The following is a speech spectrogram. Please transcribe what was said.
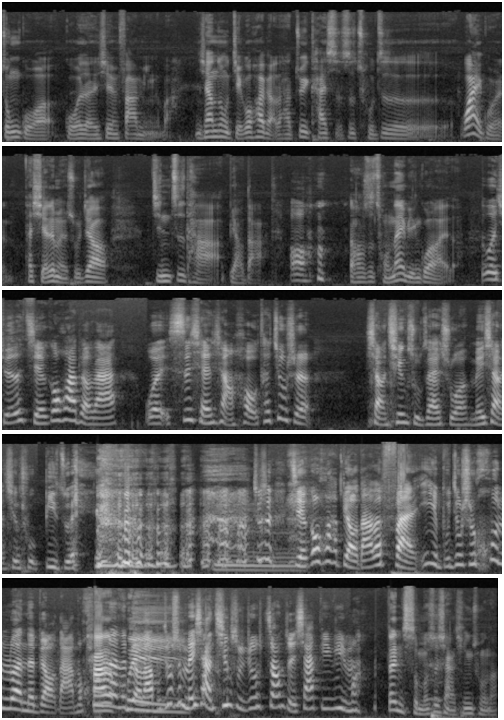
中国国人先发明的吧？你像这种结构化表达，它最开始是出自外国人，他写了本书叫《金字塔表达》，哦，然后是从那边过来的。我觉得结构化表达，我思前想后，他就是想清楚再说，没想清楚闭嘴。嗯 就是结构化表达的反义，不就是混乱的表达吗？混乱的表达不就是没想清楚就张嘴瞎逼逼吗？但你什么是想清楚呢？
